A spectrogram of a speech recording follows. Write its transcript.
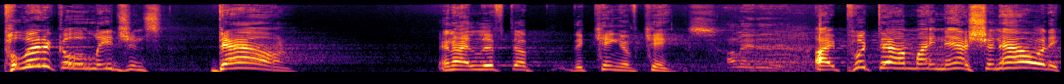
political allegiance down and I lift up the King of Kings. Hallelujah. I put down my nationality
